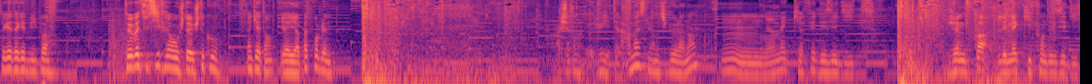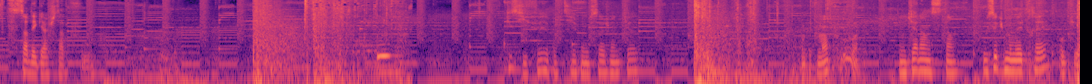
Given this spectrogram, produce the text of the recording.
T'inquiète, t'inquiète, bille pas. T'as pas de soucis frérot, je te, je te cours. T'inquiète hein, y a, y a pas de problème. Ah, attends, lui il était à la ramasse lui un petit peu là, non? Hmm, y a un mec qui a fait des edits. J'aime pas les mecs qui font des edits. Ça dégage, ça fou. Qu'est-ce qu'il fait à partir comme ça, 24 Complètement fou. Donc à l'instinct. Où c'est que je me mettrais? Ok.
